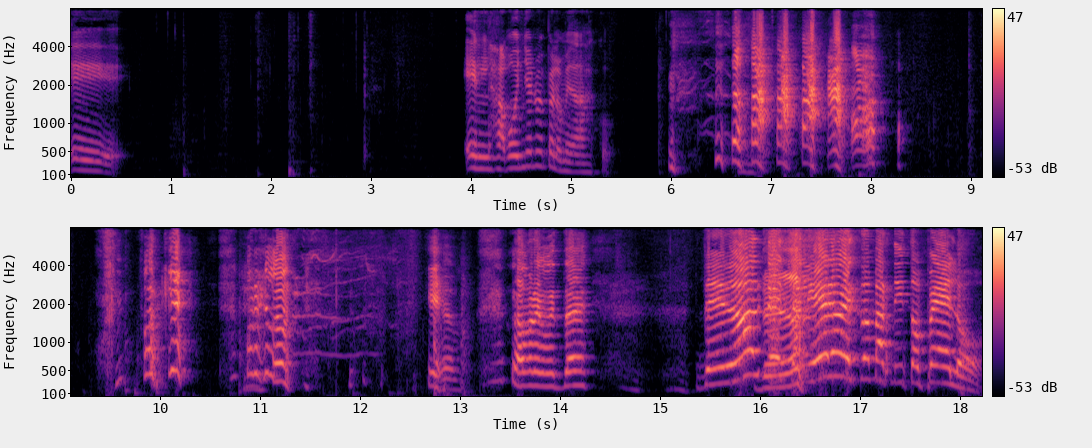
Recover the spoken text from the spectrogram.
eh, el jabón lleno de pelo me da asco. ¿Por qué? Porque la... la pregunta es... ¿De dónde ¿De dónde? salieron esos malditos pelos?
